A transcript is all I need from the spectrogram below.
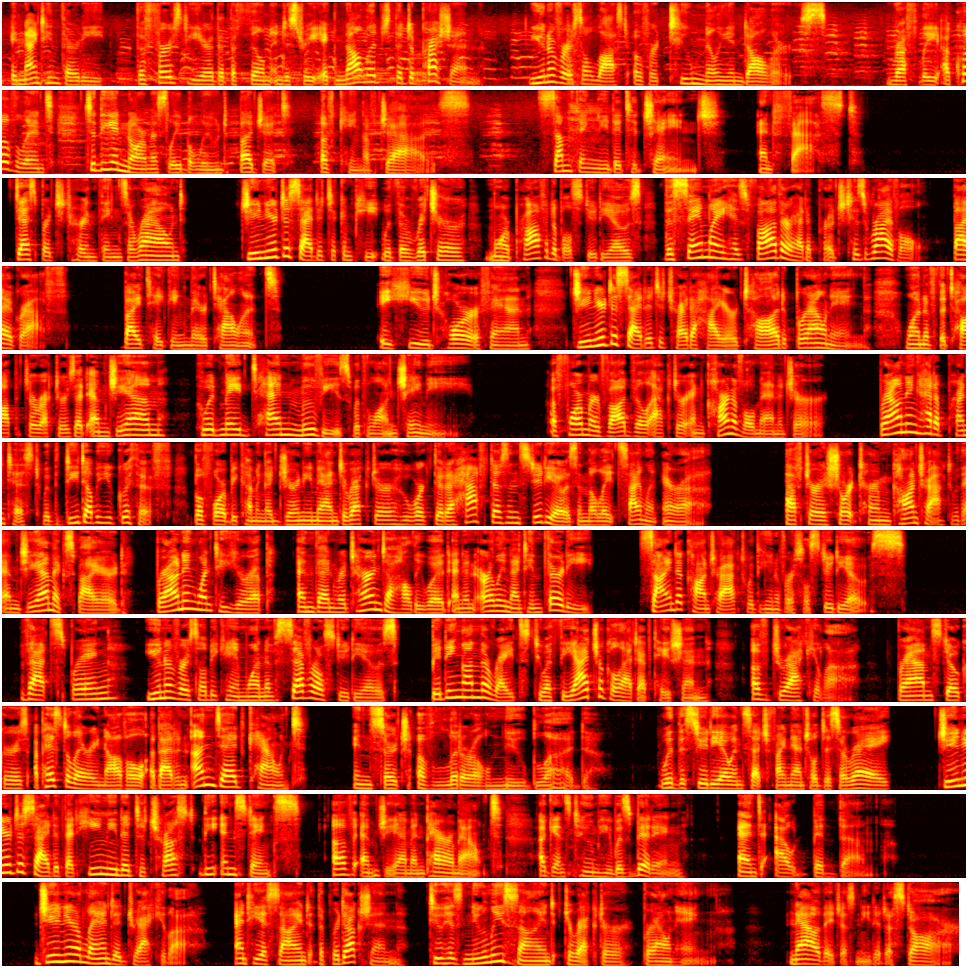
In 1930, the first year that the film industry acknowledged the Depression, Universal lost over $2 million, roughly equivalent to the enormously ballooned budget of King of Jazz. Something needed to change, and fast. Desperate to turn things around, Junior decided to compete with the richer, more profitable studios the same way his father had approached his rival, Biograph by taking their talent. A huge horror fan, Junior decided to try to hire Tod Browning, one of the top directors at MGM, who had made 10 movies with Lon Chaney. A former vaudeville actor and carnival manager, Browning had apprenticed with D.W. Griffith before becoming a journeyman director who worked at a half dozen studios in the late silent era. After a short term contract with MGM expired, Browning went to Europe and then returned to Hollywood and in early 1930 signed a contract with Universal Studios. That spring, Universal became one of several studios bidding on the rights to a theatrical adaptation of Dracula, Bram Stoker's epistolary novel about an undead count in search of literal new blood. With the studio in such financial disarray, Junior decided that he needed to trust the instincts of MGM and Paramount, against whom he was bidding, and outbid them. Junior landed Dracula, and he assigned the production to his newly signed director, Browning. Now they just needed a star.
